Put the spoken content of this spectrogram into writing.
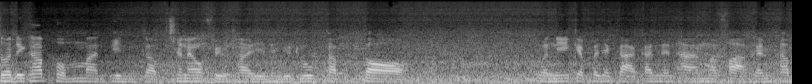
สวัสดีครับผมมานพินกับช anel ฟิลไทยใน YouTube ครับก็วันนี้เก็บบรรยากาศการเดินทางมาฝากกันครับ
